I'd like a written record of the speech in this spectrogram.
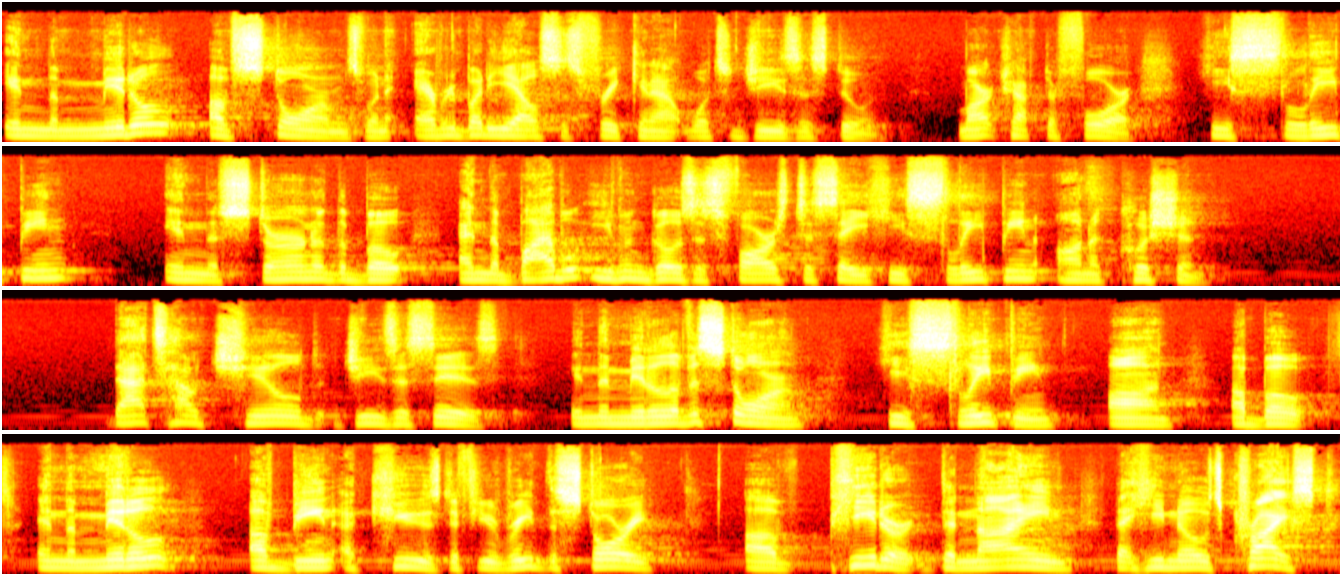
In the middle of storms, when everybody else is freaking out, what's Jesus doing? Mark chapter 4, he's sleeping in the stern of the boat, and the Bible even goes as far as to say he's sleeping on a cushion. That's how chilled Jesus is. In the middle of a storm, he's sleeping on a boat in the middle of being accused. If you read the story of Peter denying that he knows Christ,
